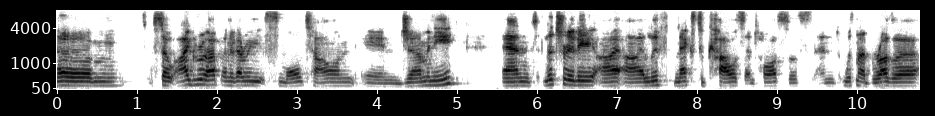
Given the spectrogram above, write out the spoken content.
Um, so I grew up in a very small town in Germany. And literally, I, I lived next to cows and horses. And with my brother,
